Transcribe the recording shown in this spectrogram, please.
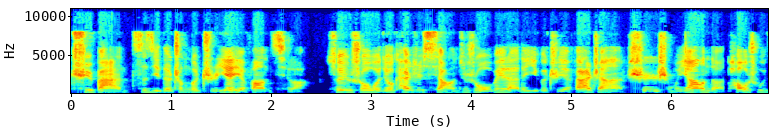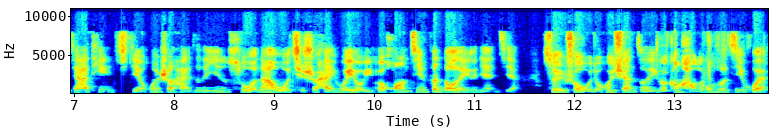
去把自己的整个职业也放弃了。所以说，我就开始想，就是我未来的一个职业发展是什么样的。刨除家庭、结婚、生孩子的因素，那我其实还会有一个黄金奋斗的一个年纪。所以说，我就会选择一个更好的工作机会。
